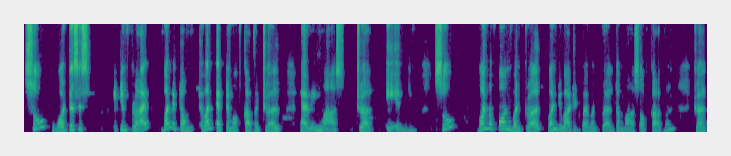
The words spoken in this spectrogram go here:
So what does this, it imply? One atom, one atom of carbon 12 having mass 12 AMU. So 1 upon 112, 1 divided by 112, the mass of carbon 12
